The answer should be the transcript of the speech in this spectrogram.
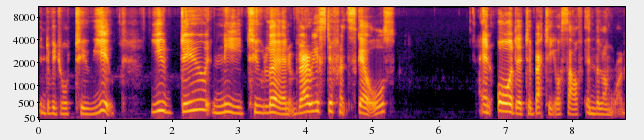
individual to you. You do need to learn various different skills in order to better yourself in the long run.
